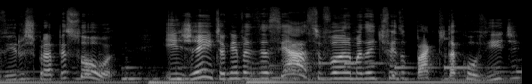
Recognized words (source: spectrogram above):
vírus para a pessoa. E, gente, alguém vai dizer assim: ah, Silvana, mas a gente fez o pacto da Covid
